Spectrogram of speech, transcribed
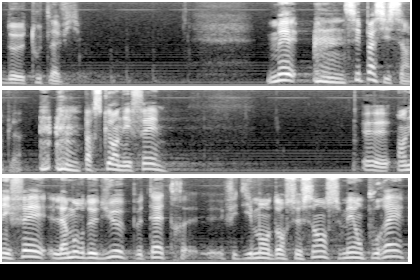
de toute la vie. Mais c'est pas si simple, parce qu'en effet, euh, effet, l'amour de Dieu peut être effectivement dans ce sens, mais on pourrait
